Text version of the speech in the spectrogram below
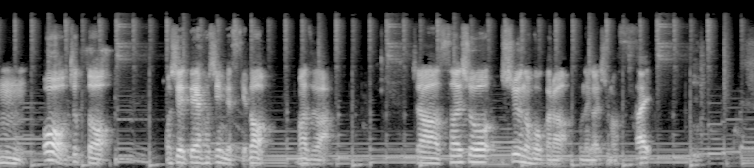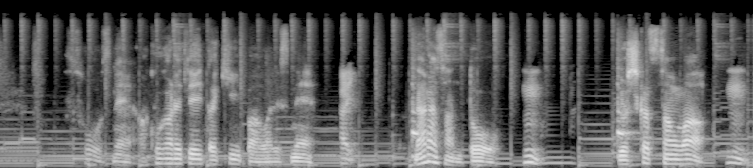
うん、をちょっと教えてほしいんですけど、まずは。じゃあ、最初、シの方からお願いします。はい。そうですね。憧れていたキーパーはですね、はい。奈良さんとうん、吉勝さんは、うん、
